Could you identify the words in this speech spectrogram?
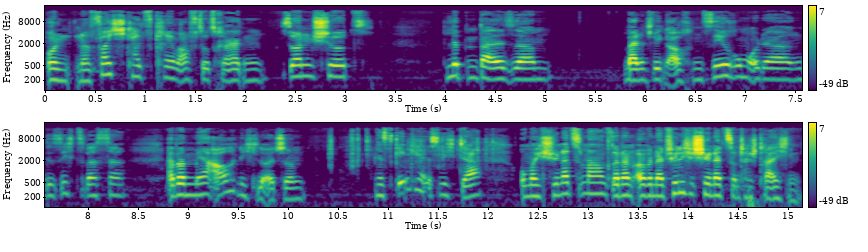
und eine Feuchtigkeitscreme aufzutragen, Sonnenschutz, Lippenbalsam, meinetwegen auch ein Serum oder ein Gesichtswasser. Aber mehr auch nicht, Leute. Skincare ist nicht da, um euch schöner zu machen, sondern eure natürliche Schönheit zu unterstreichen.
